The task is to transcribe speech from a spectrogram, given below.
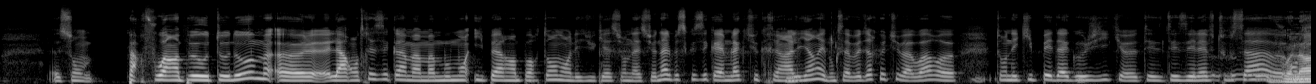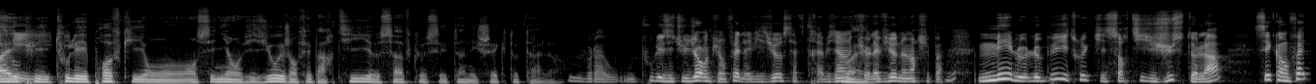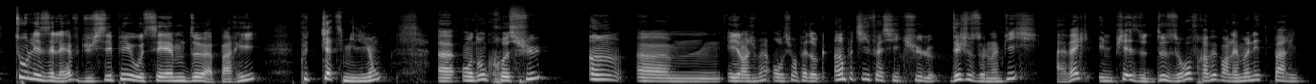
sont parfois un peu autonome. Euh, la rentrée, c'est quand même un, moment hyper important dans l'éducation nationale parce que c'est quand même là que tu crées un mm. lien et donc ça veut dire que tu vas avoir euh, ton équipe pédagogique, euh, tes, élèves, tout ça. voilà, et puis tous les profs qui ont enseigné en visio, et j'en fais partie, savent que c'est un échec total. Voilà, où tous les étudiants qui ont fait de la visio savent très bien que la visio ne marche pas. Mais le, le petit truc qui est sorti juste là, c'est qu'en fait, tous les élèves du CP au CM2 à Paris, plus de 4 millions, euh, ont donc reçu un euh, et alors, reçu en fait donc un petit fascicule des Jeux Olympiques avec une pièce de 2 euros frappée par la monnaie de Paris.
